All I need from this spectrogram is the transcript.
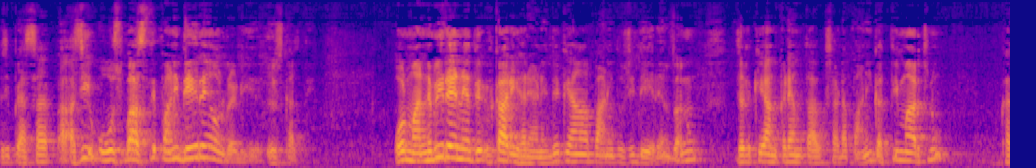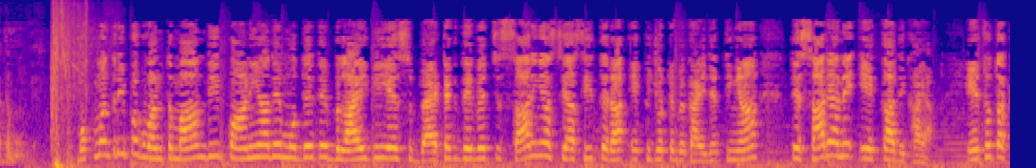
ਅਸੀਂ ਪੈਸਾ, ਅਸੀਂ ਉਸ ਵਾਸਤੇ ਪਾਣੀ ਦੇ ਰਹੇ ਹਾਂ ਆਲਰੇਡੀ ਇਸ ਗੱਲ ਔਰ ਮੰਨ ਵੀ ਰਹੇ ਨੇ ਅਧਿਕਾਰੀ ਹਰਿਆਣੇ ਦੇ ਕਿ ਹਾਂ, ਪਾਣੀ ਤੁਸੀਂ ਦੇ ਰਹੇ ਹੋ ਸਾਨੂੰ। ਜਦ ਕਿ ਅੰਕੜਿਆਂ ਮੁਤਾਬਕ ਸਾਡਾ ਪਾਣੀ 31 ਮਾਰਚ ਨੂੰ ਖਤਮ ਹੋ ਗਿਆ। ਮੁੱਖ ਮੰਤਰੀ ਭਗਵੰਤ ਮਾਨ ਦੀ ਪਾਣੀਆਂ ਦੇ ਮੁੱਦੇ ਤੇ ਬੁਲਾਈ ਗਈ ਇਸ ਬੈਠਕ ਦੇ ਵਿੱਚ ਸਾਰੀਆਂ ਸਿਆਸੀ ਧਿਰਾਂ ਇਕਜੁੱਟ ਵਿਖਾਈ ਦਿੱਤੀਆਂ ਤੇ ਸਾਰਿਆਂ ਨੇ ਏਕਾ ਦਿਖਾਇਆ। ਇਥੋਂ ਤੱਕ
